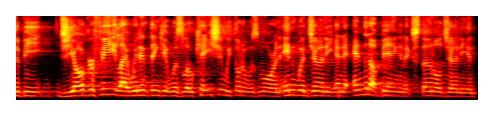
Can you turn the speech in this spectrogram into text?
to be geography, like we didn't think it was location. We thought it was more an inward journey, and it ended up being an external journey. And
